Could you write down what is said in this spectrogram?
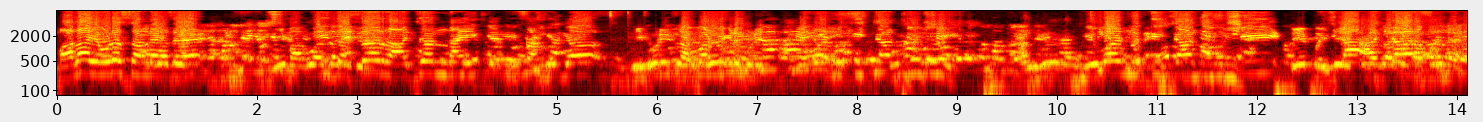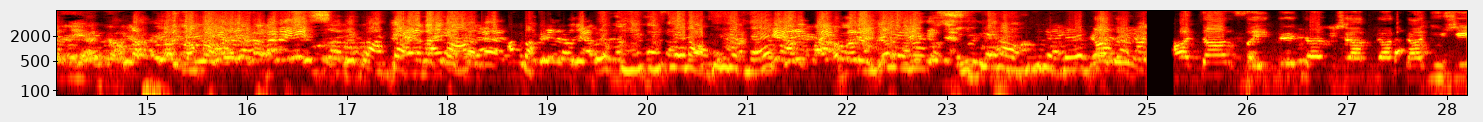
मला एवढंच सांगायचं आहे की जसं राजन नाईक यांनी सांगितलं पुढे निवडणुकीच्या दिवशी निवडणुकीच्या दिवशी हे पैसे हजार आचार संहितेच्या विषयातल्या त्या दिवशी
